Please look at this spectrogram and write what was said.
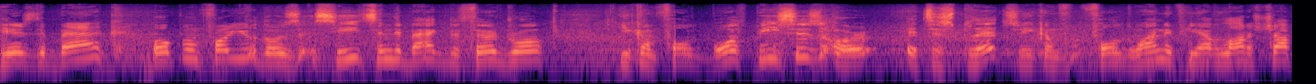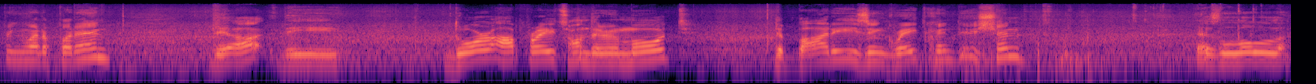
Here's the back, open for you. Those seats in the back, the third row, you can fold both pieces or it's a split, so you can fold one if you have a lot of shopping you want to put in. The, uh, the door operates on the remote. The body is in great condition. There's a little,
